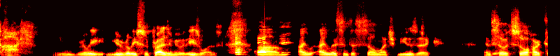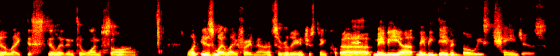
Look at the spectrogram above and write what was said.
gosh, you really, you're really surprising me with these ones. um, I, I listen to so much music and so it's so hard to like distill it into one song. What is my life right now? That's a really interesting. Uh, maybe, uh, maybe David Bowie's "Changes."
